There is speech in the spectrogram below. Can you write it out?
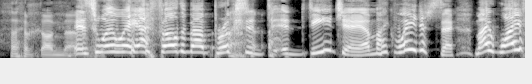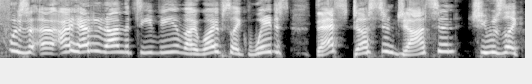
that have done that. It's the way I felt about Brooks and, and DJ. I'm like, wait a sec. My wife was, uh, I had it on the TV, and my wife's like, wait a, that's Dustin Johnson. She was like,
